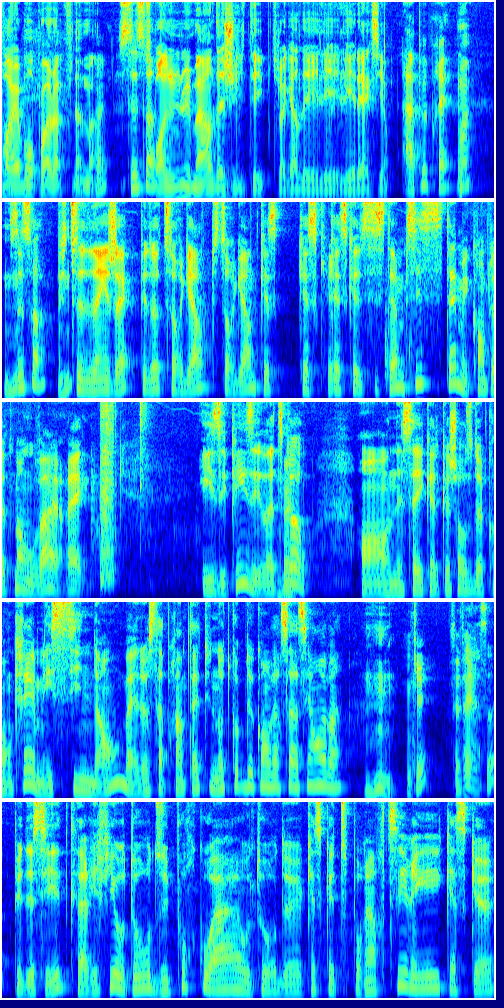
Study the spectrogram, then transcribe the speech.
ça. viable product, finalement. C'est ça. Tu parles d'une rumeur d'agilité, puis tu regardes les, les- les réactions. À peu près. Ouais. Mhm. C'est ça. Puis tu l'injectes, puis là, tu regardes, puis tu regardes qu'est-ce, qu'est-ce, qu'est-ce que le système. Si le système est complètement ouvert, hey, easy peasy, let's go. On, essaye quelque chose de concret, mais sinon, ben là, ça prend peut-être une autre coupe de conversation avant. OK, c'est intéressant. Puis d'essayer de clarifier autour du pourquoi, autour de qu'est-ce que tu pourrais en retirer, qu'est-ce que.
